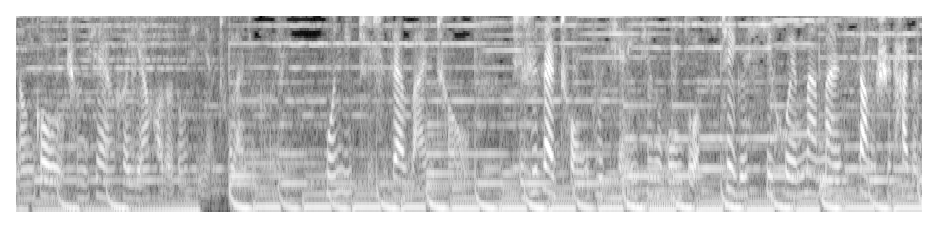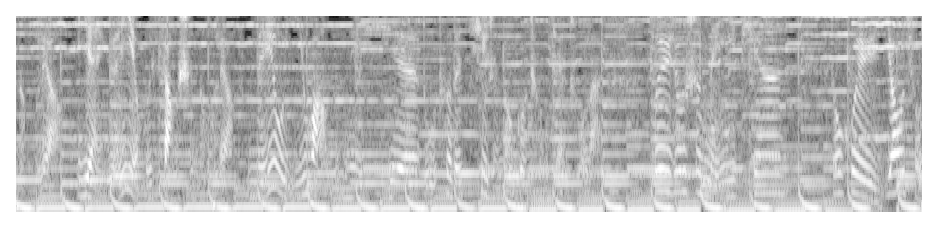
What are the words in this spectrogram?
能够呈现和演好的东西演出来就可以。如果你只是在完成，只是在重复前一天的工作，这个戏会慢慢丧失它的能量，演员也会丧失能量，没有以往的那些独特的气质能够呈现出来。所以就是每一天都会要求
